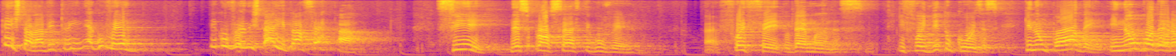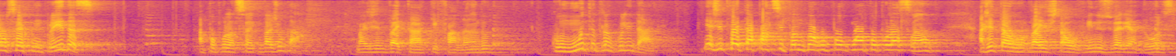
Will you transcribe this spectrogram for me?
quem está na vitrine é governo. E o governo está aí para acertar. Se nesse processo de governo é, foi feito demandas e foi dito coisas que não podem e não poderão ser cumpridas, a população é que vai julgar. Mas a gente vai estar aqui falando com muita tranquilidade. E a gente vai estar participando com a, com a população. A gente tá, vai estar ouvindo os vereadores,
